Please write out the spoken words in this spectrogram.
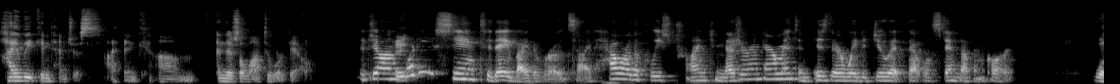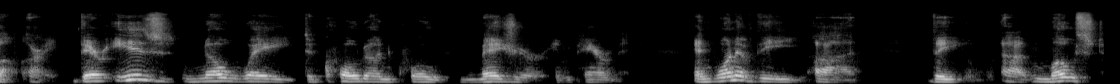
highly contentious, I think, um, and there's a lot to work out. So John, what are you seeing today by the roadside? How are the police trying to measure impairment, and is there a way to do it that will stand up in court? Well, all right. There is no way to quote unquote measure impairment, and one of the uh, the uh, most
